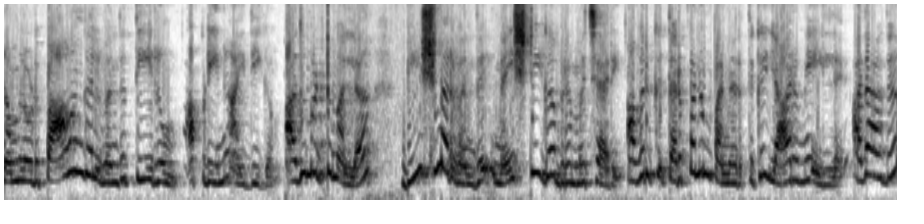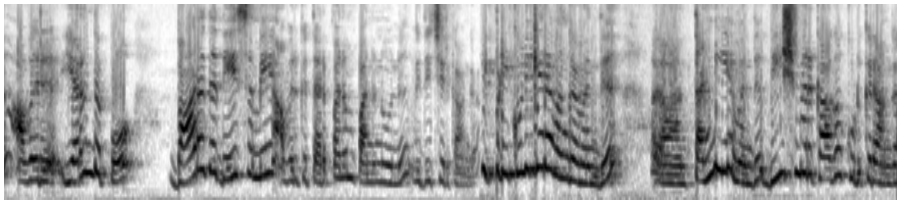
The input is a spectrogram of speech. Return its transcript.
நம்மளோட பாவங்கள் வந்து தீரும் அப்படின்னு ஐதீகம். அது மட்டுமல்ல பீஷ்மர் வந்து நைஷ்டிக பிரம்மச்சாரி. அவருக்கு தர்ப்பணம் பண்ணறதுக்கு யாருமே இல்லை. அதாவது அவர் இறந்தப்போ பாரத தேசமே அவருக்கு தர்ப்பணம் பண்ணணும்னு விதிச்சிருக்காங்க. இப்படி குளிக்கிறவங்க வந்து தண்ணியை வந்து பீஷ்மருக்காக கொடுக்குறாங்க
